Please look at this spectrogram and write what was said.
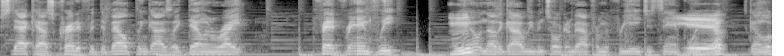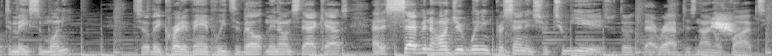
Stackhouse credit for developing guys like Delon Wright, Fred VanVleet, you Mhm. know, another guy we've been talking about from the free agent standpoint. Yep. He's going to look to make some money. So they credit VanVleet's development on Stackhouse. Had a 700 winning percentage for two years with the, that Raptors 905 team.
